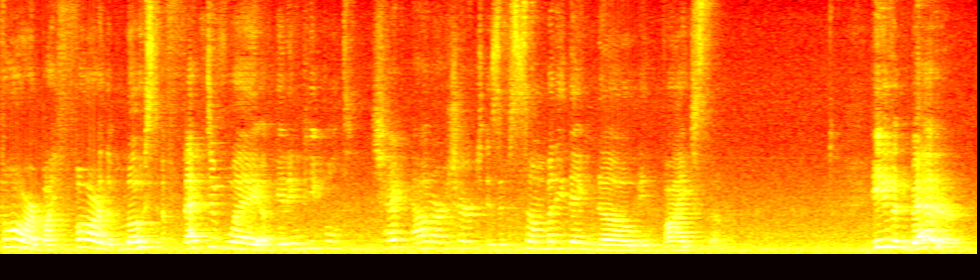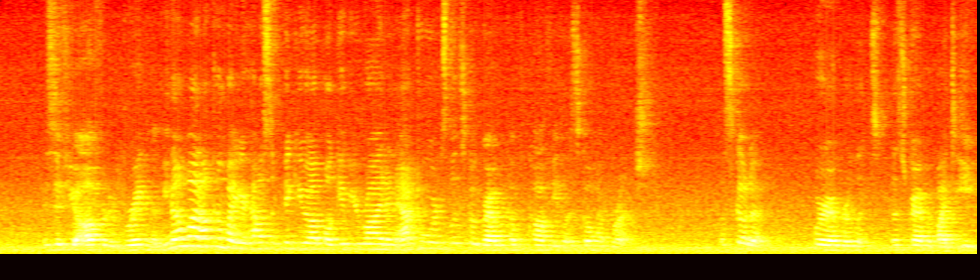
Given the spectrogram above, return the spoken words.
far, by far, the most effective way of getting people to check out our church is if somebody they know invites them. Even better is if you offer to bring them. You know what? I'll come by your house and pick you up. I'll give you a ride. And afterwards, let's go grab a cup of coffee. Let's go have brunch. Let's go to wherever. Let's, let's grab a bite to eat.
